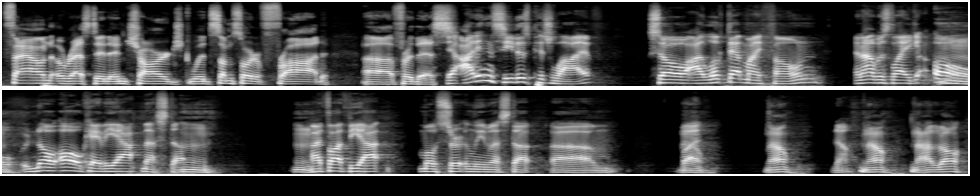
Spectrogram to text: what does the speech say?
found, arrested, and charged with some sort of fraud uh, for this. Yeah, I didn't see this pitch live, so I looked at my phone and I was like, "Oh Mm. no, oh okay, the app messed up." I thought the app most certainly messed up, um, but No, no. no, not at all.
